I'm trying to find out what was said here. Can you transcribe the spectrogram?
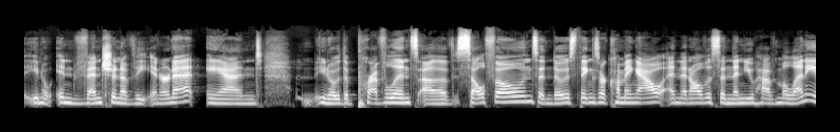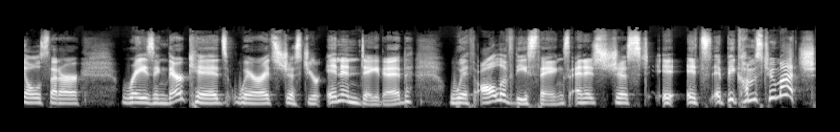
you know, invention of the internet and you know, the prevalence of cell phones and those things are coming out. And then all of a sudden, then you have millennials that are raising their kids where it's just you're inundated with all of these things. And it's just it, it's it becomes too much.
